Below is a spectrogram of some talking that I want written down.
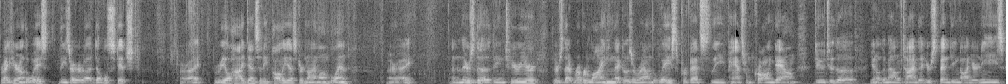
right here on the waist, these are uh, double stitched. All right, real high density polyester nylon blend. All right, and then there's the, the interior. There's that rubber lining that goes around the waist, prevents the pants from crawling down due to the you know the amount of time that you're spending on your knees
